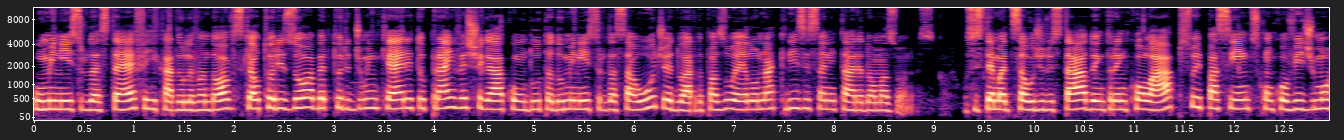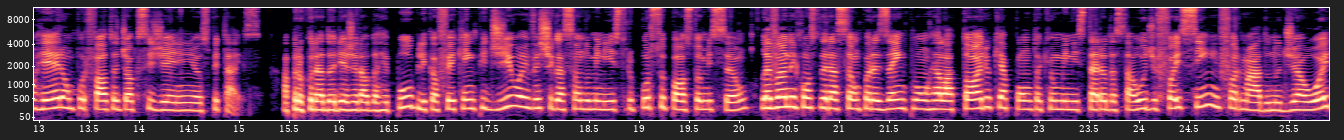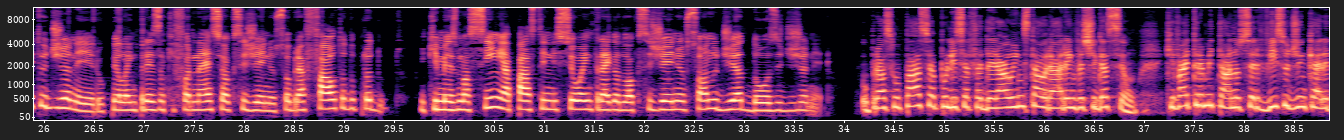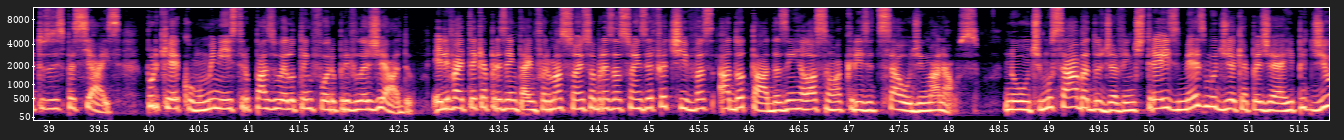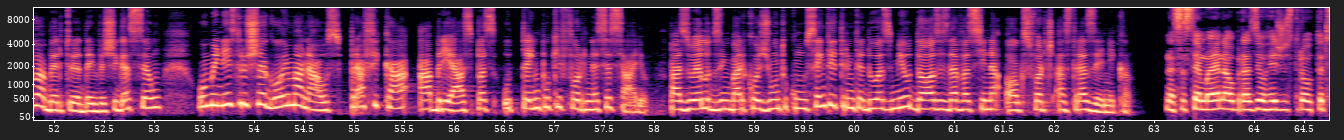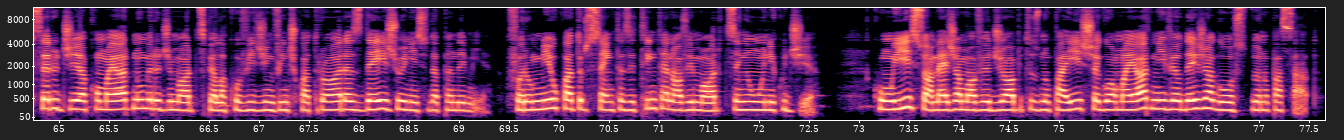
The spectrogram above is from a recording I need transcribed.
O ministro do STF, Ricardo Lewandowski, autorizou a abertura de um inquérito para investigar a conduta do ministro da Saúde, Eduardo Pazuello, na crise sanitária do Amazonas. O sistema de saúde do estado entrou em colapso e pacientes com Covid morreram por falta de oxigênio em hospitais. A Procuradoria-Geral da República foi quem pediu a investigação do ministro por suposta omissão, levando em consideração, por exemplo, um relatório que aponta que o Ministério da Saúde foi sim informado no dia 8 de janeiro pela empresa que fornece oxigênio sobre a falta do produto, e que mesmo assim a pasta iniciou a entrega do oxigênio só no dia 12 de janeiro. O próximo passo é a Polícia Federal instaurar a investigação, que vai tramitar no Serviço de Inquéritos Especiais, porque, como ministro, Pazuello tem foro privilegiado. Ele vai ter que apresentar informações sobre as ações efetivas adotadas em relação à crise de saúde em Manaus. No último sábado, dia 23, mesmo dia que a PGR pediu a abertura da investigação, o ministro chegou em Manaus para ficar, abre aspas, o tempo que for necessário. Pazuello desembarcou junto com 132 mil doses da vacina Oxford AstraZeneca. Nessa semana, o Brasil registrou o terceiro dia com o maior número de mortes pela Covid em 24 horas desde o início da pandemia. Foram 1.439 mortes em um único dia. Com isso, a média móvel de óbitos no país chegou ao maior nível desde agosto do ano passado.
